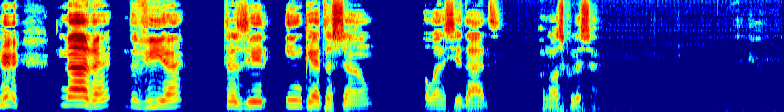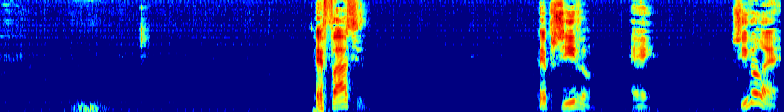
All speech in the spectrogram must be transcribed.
nada devia trazer inquietação ou ansiedade ao nosso coração. É fácil. É possível? É. Possível é.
